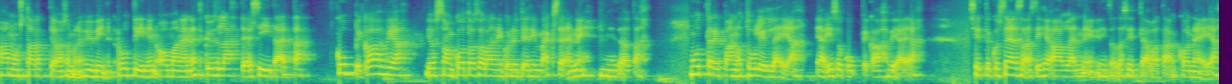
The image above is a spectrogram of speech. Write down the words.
Aamun startti on semmoinen hyvin rutiininomainen, että kyllä se lähtee siitä, että kuppi kahvia, jos on kotosola niin kuin nyt enimmäkseen, niin, niin tota, mutteripannu tulille ja, ja iso kuppi kahvia. Ja sitten kun sen saa siihen alle, niin, niin tota, sitten avataan kone ja,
